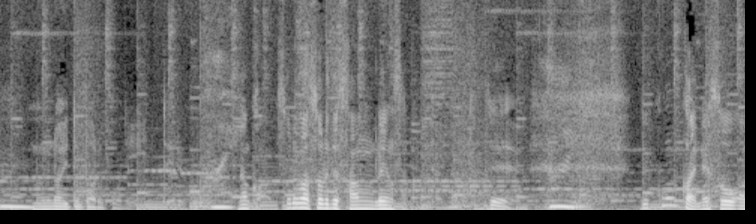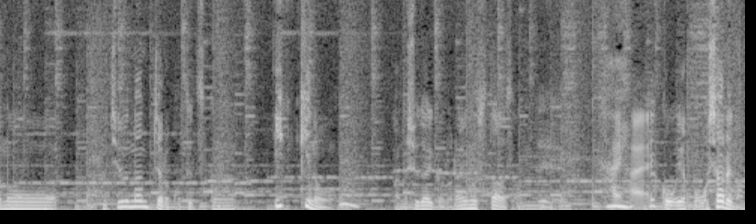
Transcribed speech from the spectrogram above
うん。ムーンライトバルコニーってはい。なんかそれはそれで3連作みたいになっててはいで今回ねそうあのー宇宙なんちゃらこてつくん一期の,、ん。あの主題歌がライムスターさんで、はい。はい結構やっぱおしゃれなね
